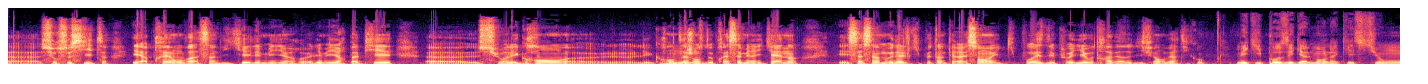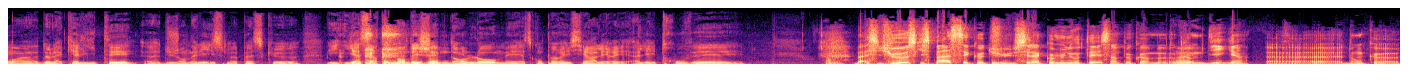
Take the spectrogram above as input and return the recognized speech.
euh, sur ce site et après on va syndiquer les meilleurs les meilleurs papiers euh, sur les grands euh, les grandes mm. agences de presse américaines et ça c'est un modèle qui peut être intéressant et qui pourrait se déployer au travers de différents verticaux. Mais qui pose également la question de la qualité du journalisme parce que il y a certainement des gemmes dans l'eau mais est-ce qu'on peut réussir à les à les trouver? Bah, si tu veux, ce qui se passe, c'est que tu, c'est la communauté, c'est un peu comme comme Dig. Euh, donc, euh,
